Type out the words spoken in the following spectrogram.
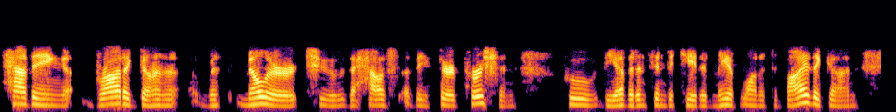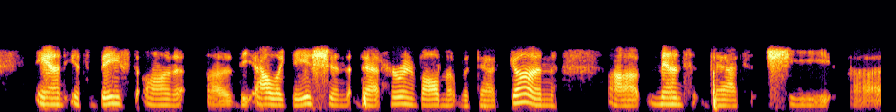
having brought a gun with Miller to the house of a third person who the evidence indicated may have wanted to buy the gun. And it's based on uh, the allegation that her involvement with that gun uh, meant that she uh,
